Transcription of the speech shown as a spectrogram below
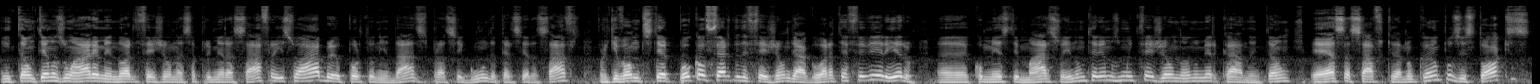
então temos uma área menor de feijão nessa primeira safra, isso abre oportunidades para a segunda, terceira safra, porque vamos ter pouca oferta de feijão de agora até fevereiro, é, começo de março, aí não teremos muito feijão não no mercado, então é essa safra que está no campo, os estoques,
